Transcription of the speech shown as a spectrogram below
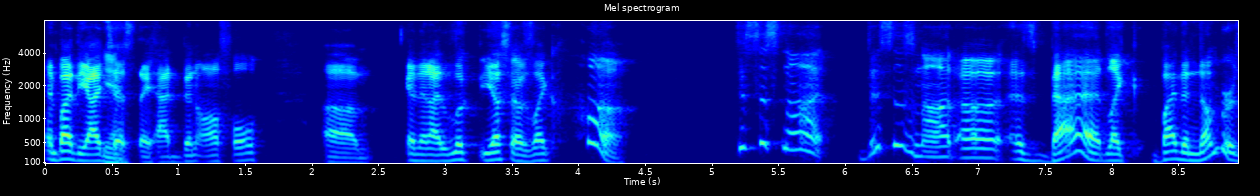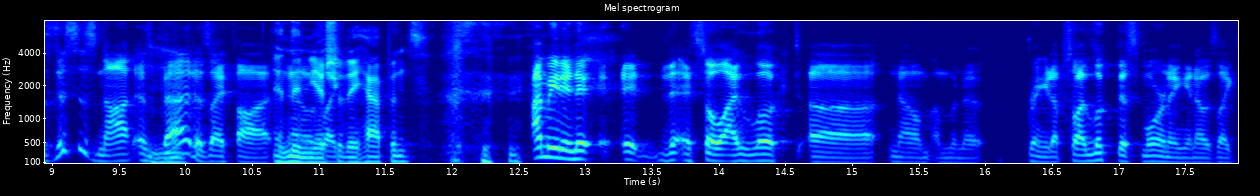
And by the eye Yeah. test, they had been awful. Um, and then I looked yesterday, I was like, huh, this is not this is not uh as bad. Like by the numbers, this is not as Mhm. bad as I thought. and then I was like, yesterday happens. I mean, and it, it, so I looked. Uh, now I'm, I'm gonna bring it up. So I looked this morning, and I was like,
